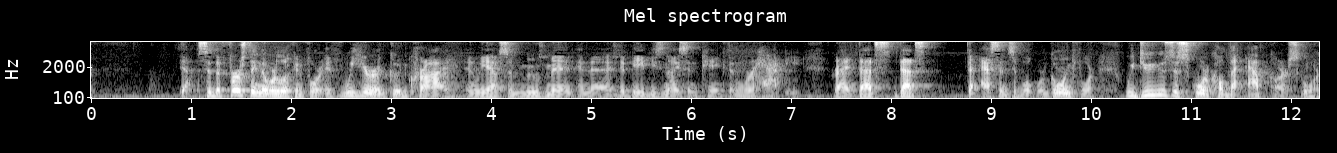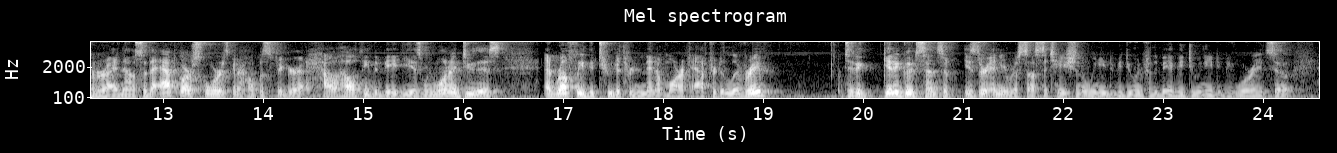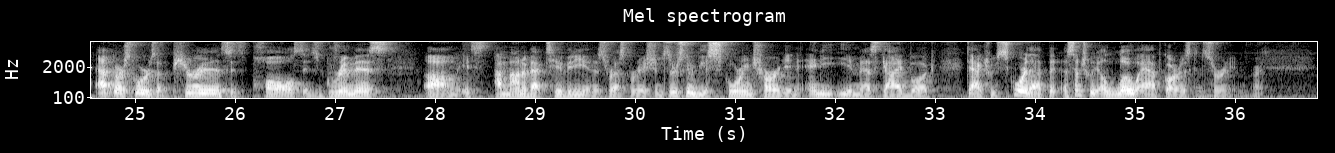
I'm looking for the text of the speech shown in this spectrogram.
Yeah, so the first thing that we're looking for, if we hear a good cry and we have some movement and the, the baby's nice and pink, then we're happy, right? That's, that's the essence of what we're going for. We do use a score called the APGAR score, mm-hmm. right? Now, so the APGAR score is going to help us figure out how healthy the baby is. We want to do this at roughly the two to three minute mark after delivery to get a good sense of is there any resuscitation that we need to be doing for the baby? Do we need to be worried? So APGAR score is appearance, its pulse, its grimace, um, its amount of activity, and its respiration. So there's going to be a scoring chart in any EMS guidebook to actually score that, but essentially a low APGAR is concerning. Right.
